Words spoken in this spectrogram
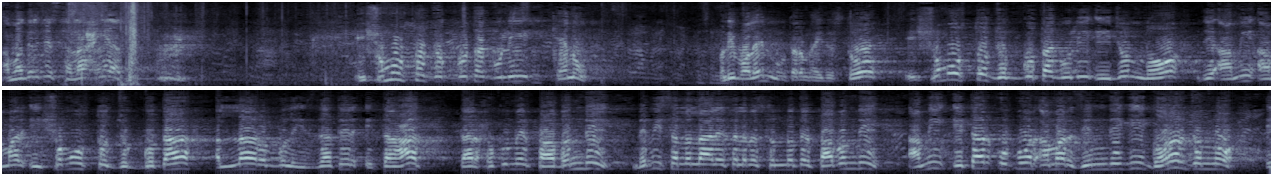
আমাদের যে সালাহিয়াত এই সমস্ত যোগ্যতাগুলি কেন? উনি বলেন, মোহতারাম ভাই দোস্ত, এই সমস্ত যোগ্যতাগুলি এই জন্য যে আমি আমার এই সমস্ত যোগ্যতা আল্লাহ রব্বুল ইজাতের এতাহাত তার হুকুমের পাবন্দি নবী সাল্লাহ আলাই সাল্লামের সুন্নতের পাবন্দি, আমি এটার উপর আমার জিন্দেগি গড়ার জন্য,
